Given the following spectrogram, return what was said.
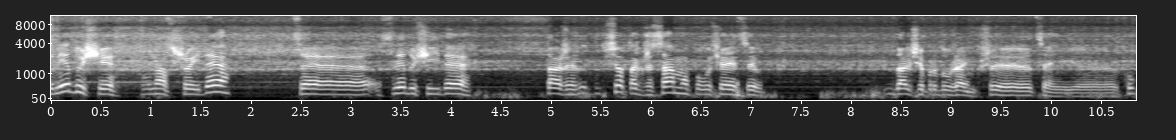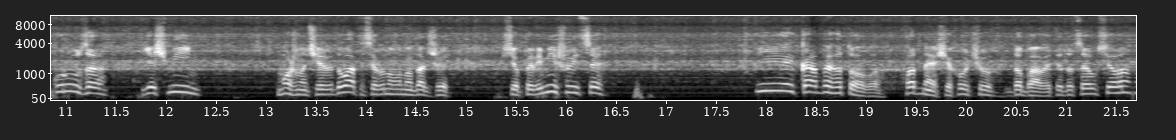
Слідуще у нас що йде, це слідуще йде та же, все так же само, виходить. Далі продовжуємо цей, е, кукуруза, ячмінь. Можна чередувати, все одно воно далі все перемішується. І каби готово. Одне ще хочу додати до цього всього.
